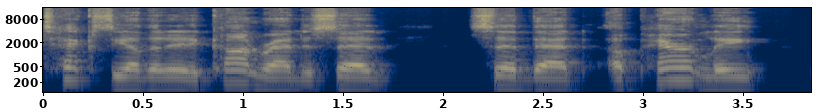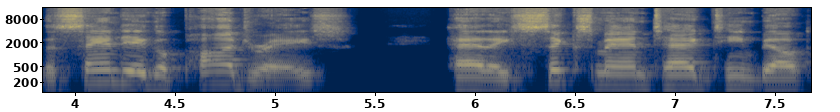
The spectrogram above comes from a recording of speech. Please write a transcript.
text the other day to Conrad that said said that apparently the San Diego Padres had a six-man tag team belt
